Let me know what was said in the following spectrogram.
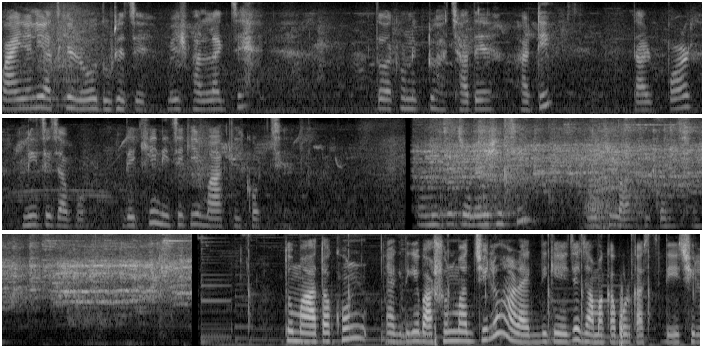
ফাইনালি আজকে রোদ উঠেছে, বেশ ভালো লাগছে। তো এখন একটু ছাদে হাঁটি, তারপর নিচে যাব। দেখি নিচে গিয়ে মা কী করছে। তো নিচে চলে এসেছি, দেখি মা কী করছে। তো মা তখন একদিকে বাসন মাজছিল আর একদিকে এই যে জামা কাপড় কাচতে দিয়েছিল।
